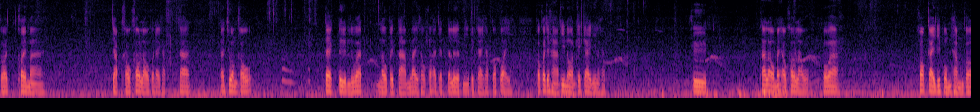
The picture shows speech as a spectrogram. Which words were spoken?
ก็ค่อยมา จับเขาเข้าเราก็ได้ครับ ถ้าถ้าช่วงเขาแตกตื่นหรือว่าเราไปตามไล่เขาเขาอาจจะเตลิดหนีไปไกลครับก็ปล่อยเขาก็จะหาที่นอนใกล้ๆนี่แหละครับ คือถ้าเราไม่เอาเข้าเราเพราะว่าข้อไก่ที่ผมทำก็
